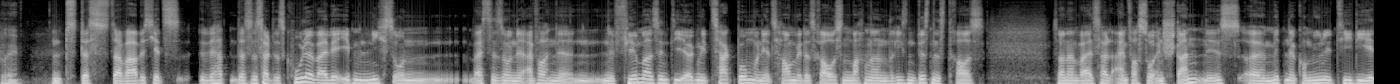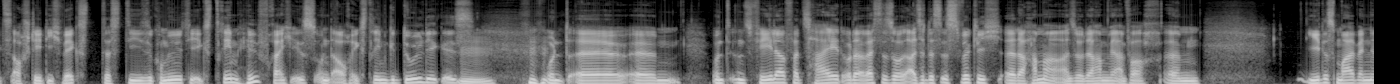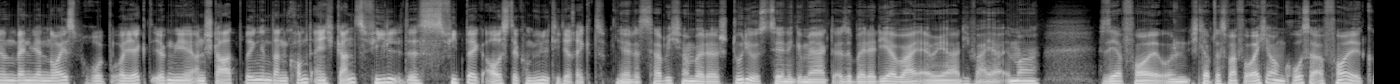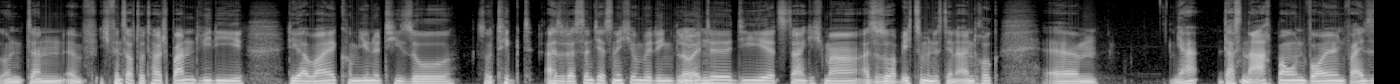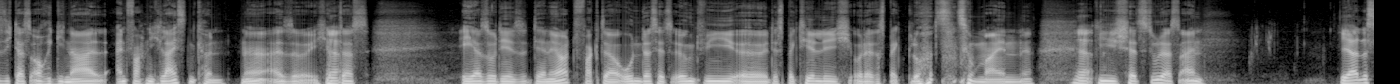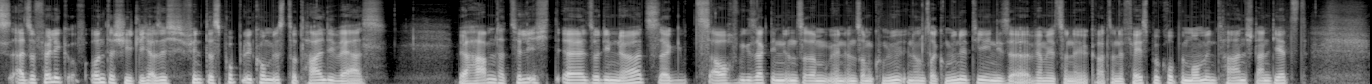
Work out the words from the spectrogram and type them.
Cool. Und das, da war bis jetzt, wir hatten, das ist halt das Coole, weil wir eben nicht so ein, weißt du, so eine, einfach eine, eine Firma sind, die irgendwie zack, bumm, und jetzt hauen wir das raus und machen dann ein riesen Business draus, sondern weil es halt einfach so entstanden ist äh, mit einer Community, die jetzt auch stetig wächst, dass diese Community extrem hilfreich ist und auch extrem geduldig ist mhm. und, äh, ähm, und uns Fehler verzeiht oder weißt du so, also das ist wirklich äh, der Hammer. Also da haben wir einfach ähm, jedes Mal, wenn, wenn wir ein neues Projekt irgendwie an den Start bringen, dann kommt eigentlich ganz viel das Feedback aus der Community direkt. Ja, das habe ich schon bei der Studioszene gemerkt. Also bei der DIY-Area, die war ja immer sehr voll. Und ich glaube, das war für euch auch ein großer Erfolg. Und dann, äh, ich finde es auch total spannend, wie die DIY-Community so so tickt. Also das sind jetzt nicht unbedingt Leute, mhm. die jetzt, sage ich mal, also so habe ich zumindest den Eindruck, ähm, ja, das nachbauen wollen, weil sie sich das Original einfach nicht leisten können. Ne? Also ich habe ja. das eher so der, der Nerd-Faktor, ohne das jetzt irgendwie äh, despektierlich oder respektlos zu meinen. Ne? Ja. Wie schätzt du das ein? Ja, das ist also völlig unterschiedlich. Also ich finde, das Publikum ist total divers. Wir haben tatsächlich äh, so die Nerds, da gibt es auch, wie gesagt, in unserem, in unserem in unserer Community, in dieser, wir haben jetzt so eine, gerade so eine Facebook-Gruppe momentan, stand jetzt,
